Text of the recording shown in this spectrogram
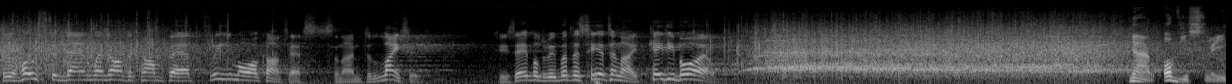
who hosted then, went on to compare three more contests, and I'm delighted she's able to be with us here tonight. Katie Boyle. Now, obviously,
